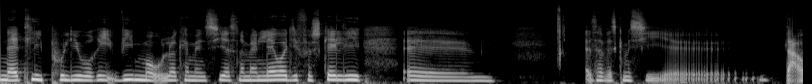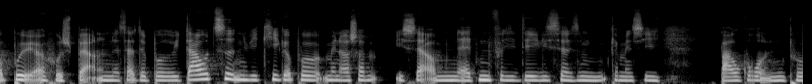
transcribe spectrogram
natlig polyuri, vi måler, kan man sige. Altså når man laver de forskellige, øh, altså hvad skal man sige, øh, dagbøger hos børnene, så er det både i dagtiden, vi kigger på, men også om, især om natten, fordi det er ligesom, kan man sige, baggrunden på,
